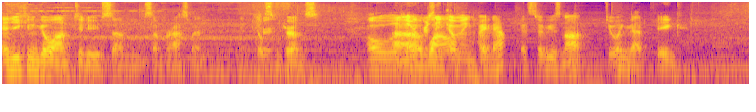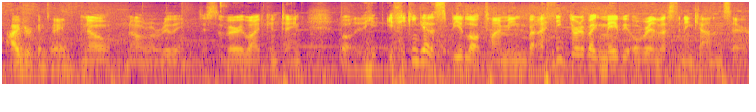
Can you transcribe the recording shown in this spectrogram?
And you can go on to do some some harassment and kill Sure. some drones. oh, Uh, lurkers incoming. right now, SW is not doing that big hydra contain. No, no, not really. Just a very light contain. Well, he, if he can get a speed lot timing, but I think Dirty Bag may be overinvested in cannons there.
